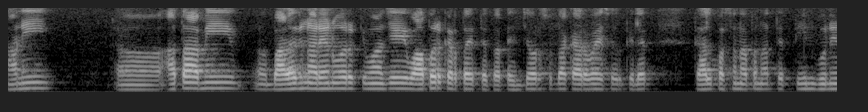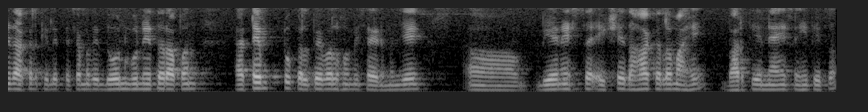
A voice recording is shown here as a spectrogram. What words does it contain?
आणि आता आम्ही बाळगणाऱ्यांवर किंवा जे वापर करतायत त्याचा त्यांच्यावर सुद्धा कारवाई सुरू केल्यात. कालपासून आपण आता तीन गुन्हे दाखल केले त्याच्यामध्ये दोन गुन्हे तर आपण अटेम्प्ट टू कल्पेबल होमिसाईड म्हणजे बी एन एसचं एकशे दहा कलम आहे भारतीय न्यायसंहितेचं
